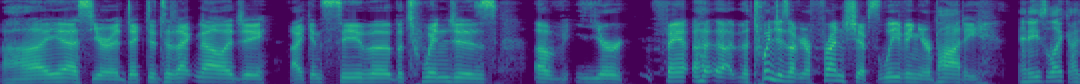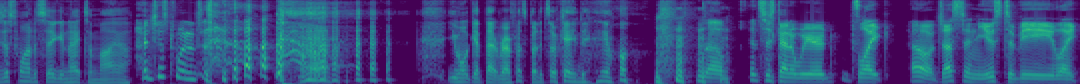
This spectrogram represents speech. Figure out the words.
ah, yes, you're addicted to technology. I can see the, the twinges of your fan, the twinges of your friendships leaving your body. and he's like, "I just wanted to say goodnight to Maya." I just wanted to. you won't get that reference, but it's okay, Daniel. so it's just kind of weird. It's like, oh, Justin used to be like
